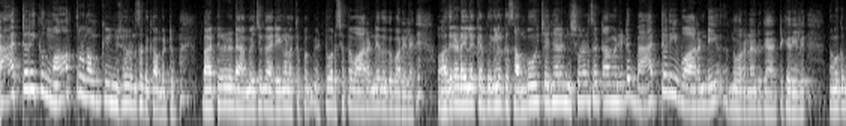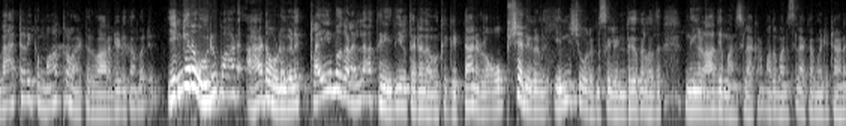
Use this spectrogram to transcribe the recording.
ബാറ്ററിക്ക് മാത്രം നമുക്ക് ഇൻഷുറൻസ് എടുക്കാൻ പറ്റും. ബാറ്ററിയുടെ ഡാമേജും കാര്യങ്ങളൊക്കെ ഇപ്പം എട്ട് വർഷത്തെ വാറണ്ടി എന്നൊക്കെ പറയില്ലേ. അപ്പോൾ അതിനിടയിലൊക്കെ എന്തെങ്കിലുമൊക്കെ സംഭവിച്ചു കഴിഞ്ഞാൽ ഇൻഷുറൻസ് കിട്ടാൻ വേണ്ടിയിട്ട് ബാറ്ററി വാറണ്ടി എന്ന് പറഞ്ഞ ഒരു കാറ്റഗറിയിൽ നമുക്ക് ബാറ്ററിക്ക് മാത്രമായിട്ട് ഒരു വാറണ്ടി എടുക്കാൻ പറ്റും. ഇങ്ങനെ ഒരുപാട് ആഡ് ഓണുകൾ ക്ലെയിമുകളല്ലാത്ത രീതിയിൽ തന്നെ നമുക്ക് കിട്ടാനുള്ള ഓപ്ഷനുകൾ ഇൻഷുറൻസിൽ ഉണ്ട് എന്നുള്ളത് നിങ്ങൾ ആദ്യം മനസ്സിലാക്കണം. അത് മനസ്സിലാക്കാൻ വേണ്ടിയിട്ടാണ്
